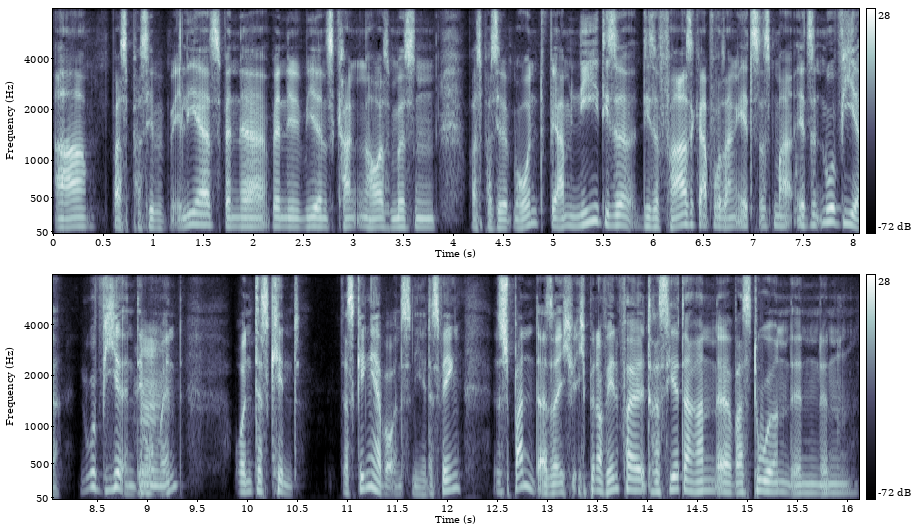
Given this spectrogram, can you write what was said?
ah, was passiert mit dem Elias, wenn der, wenn wir ins Krankenhaus müssen, was passiert mit dem Hund. Wir haben nie diese, diese Phase gehabt, wo wir sagen, jetzt ist mal, jetzt sind nur wir, nur wir in dem hm. Moment und das Kind. Das ging ja bei uns nie. Deswegen ist es spannend. Also ich, ich bin auf jeden Fall interessiert daran, äh, was du in, in, in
